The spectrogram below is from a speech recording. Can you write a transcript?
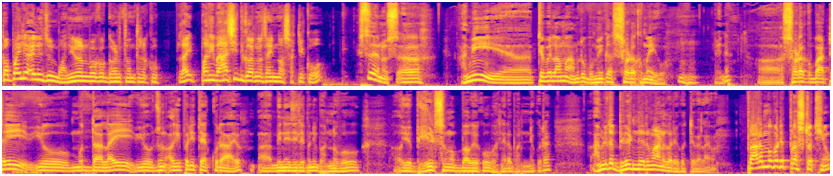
तपाईँले अहिले जुन भनिरहनु भएको गणतन्त्रकोलाई परिभाषित गर्न चाहिँ नसकेको हो। यस्तो हेर्नुहोस् हामी त्यो बेलामा हाम्रो भूमिका सडकमै हो। होइन? सडकबाटै यो मुद्दालाई यो जुन अघि पनि त्यहाँ कुरा आयो विनयजीले पनि भन्नुभयो यो भिडसँग बगेको भनेर भन्ने कुरा। हामीले त भिड निर्माण गरेको त्यो बेलामा। प्रारम्भबाटै प्रष्ट थियौँ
